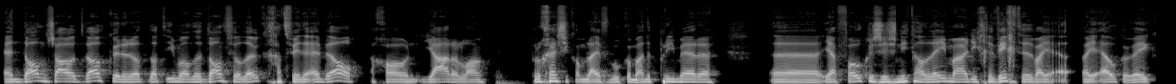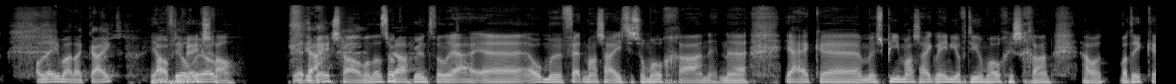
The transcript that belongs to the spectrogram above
En dan zou het wel kunnen dat, dat iemand het dan veel leuker gaat vinden. En wel gewoon jarenlang progressie kan blijven boeken. Maar de primaire uh, ja, focus is niet alleen maar die gewichten waar je, waar je elke week alleen maar naar kijkt. Ja, of die weegschaal. Ja, die weegschaal. Want dat is ook een punt van, ja, uh, oh, mijn vetmassa is iets omhoog gegaan. En uh, ja, ik, uh, mijn spiermassa, ik weet niet of die omhoog is gegaan. Nou, wat, wat ik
